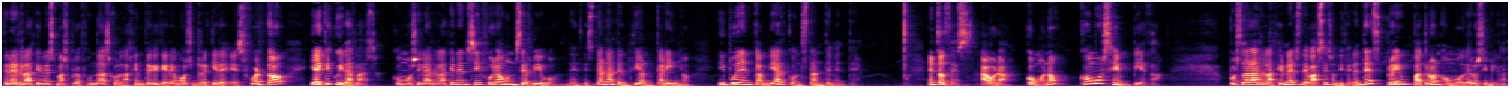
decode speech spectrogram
tener relaciones más profundas con la gente que queremos requiere esfuerzo y hay que cuidarlas, como si la relación en sí fuera un ser vivo. Necesitan atención, cariño y pueden cambiar constantemente. Entonces, ahora, ¿cómo no? ¿Cómo se empieza? Pues todas las relaciones de base son diferentes, pero hay un patrón o modelo similar.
